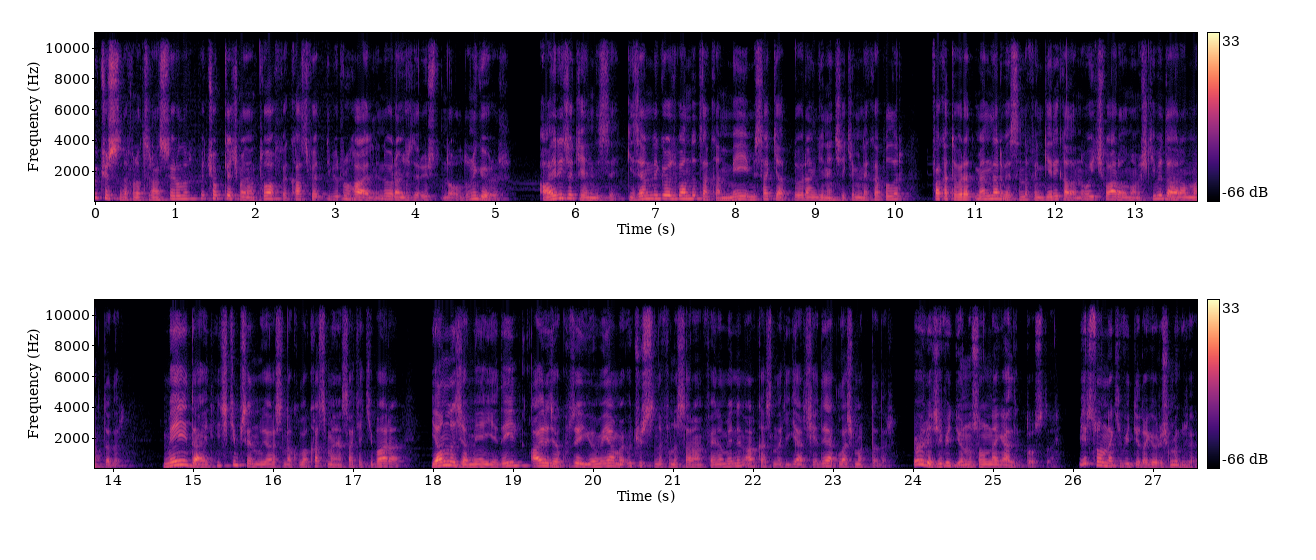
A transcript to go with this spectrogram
300 sınıfına transfer olur ve çok geçmeden tuhaf ve kasvetli bir ruh halinin öğrencileri üstünde olduğunu görür. Ayrıca kendisi gizemli göz bandı takan Mei Misaki adlı öğrencinin çekimine kapılır fakat öğretmenler ve sınıfın geri kalanı o hiç var olmamış gibi davranmaktadır. Mei dahil hiç kimsenin uyarısına kulak asmayan Sakakibara yalnızca Mei'ye değil ayrıca Kuzey Yomiyama 300 sınıfını saran fenomenin arkasındaki gerçeğe de yaklaşmaktadır. Böylece videonun sonuna geldik dostlar. Bir sonraki videoda görüşmek üzere.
